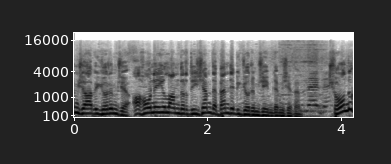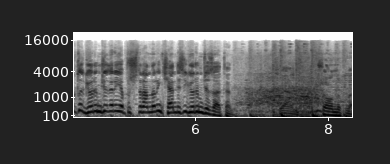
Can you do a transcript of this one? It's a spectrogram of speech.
Görümce abi görümce. Ah o ne yılandır diyeceğim de ben de bir görümceyim demiş efendim. Çoğunlukla görümcelere yapıştıranların kendisi görümce zaten. Yani çoğunlukla.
